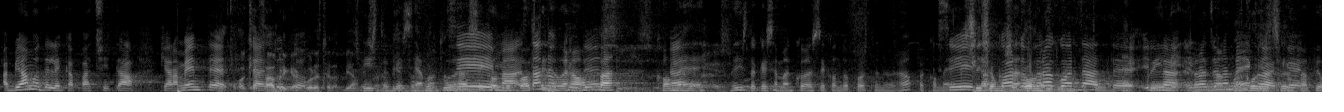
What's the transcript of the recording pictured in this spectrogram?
abbiamo delle capacità, chiaramente... Beh, qualche fabbrica tutto... ancora ce l'abbiamo. Visto che siamo ancora sì, al secondo posto in Europa, come, eh? visto che siamo ancora al secondo posto in Europa, come Sì, sì d'accordo, però guardate, eh, il, il, ragionamento è, è che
